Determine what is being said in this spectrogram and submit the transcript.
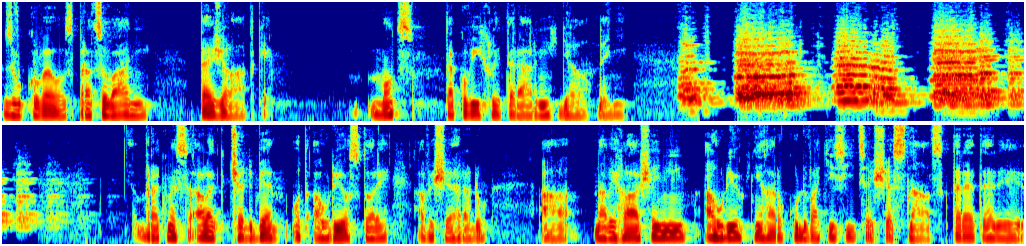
zvukového zpracování téže látky. Moc takových literárních děl není. Vraťme se ale k četbě od Audiostory a Vyšehradu a na vyhlášení audiokniha roku 2016, které tehdy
